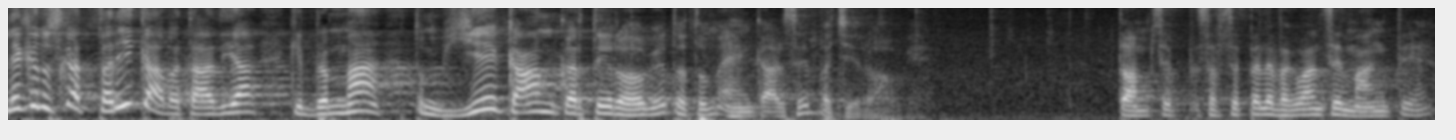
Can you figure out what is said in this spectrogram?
लेकिन उसका तरीका बता दिया कि ब्रह्मा, तुम ये काम करते रहोगे तो तुम अहंकार से बचे रहोगे। तो हमसे सबसे पहले भगवान से मांगते हैं,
